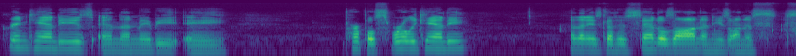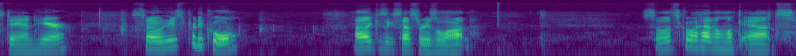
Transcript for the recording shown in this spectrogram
green candies and then maybe a purple swirly candy. And then he's got his sandals on and he's on his stand here. So he's pretty cool. I like his accessories a lot. So let's go ahead and look at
